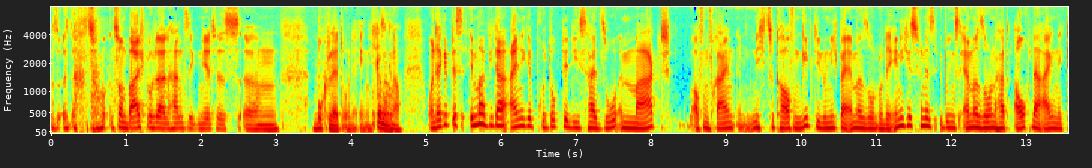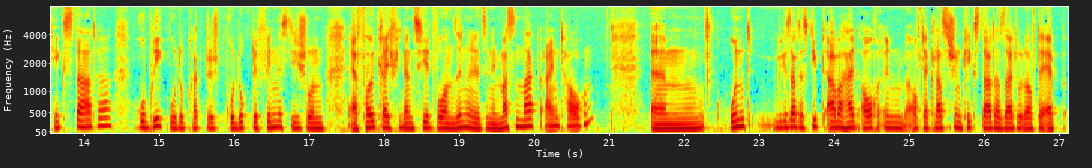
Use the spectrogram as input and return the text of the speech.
Also, zum Beispiel oder ein handsigniertes ähm, Booklet oder ähnliches. Genau. genau. Und da gibt es immer wieder einige Produkte, die es halt so im Markt auf dem Freien nicht zu kaufen gibt, die du nicht bei Amazon oder ähnliches findest. Übrigens, Amazon hat auch eine eigene Kickstarter-Rubrik, wo du praktisch Produkte findest, die schon erfolgreich finanziert worden sind und jetzt in den Massenmarkt eintauchen. Ähm, und wie gesagt, es gibt aber halt auch in, auf der klassischen Kickstarter-Seite oder auf der App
